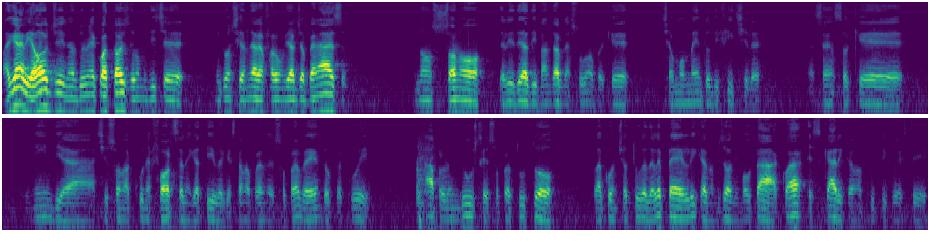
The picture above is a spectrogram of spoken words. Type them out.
magari oggi, nel 2014, se uno mi dice mi consiglia di andare a fare un viaggio a Benares, non sono dell'idea di mandare nessuno perché c'è un momento difficile, nel senso che in India ci sono alcune forze negative che stanno prendendo il sopravvento, per cui aprono industrie, soprattutto la conciatura delle pelli, che hanno bisogno di molta acqua e scaricano tutti questi,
